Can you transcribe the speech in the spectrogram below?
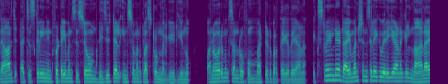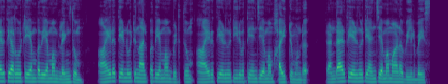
ലാർജ് ടച്ച് സ്ക്രീൻ ഇൻഫർടൈൻമെന്റ് സിസ്റ്റവും ഡിജിറ്റൽ ഇൻസ്ട്രുമെന്റ് ക്ലസ്റ്ററും നൽകിയിരിക്കുന്നു. പനോറമിക് സൺറൂഫും മറ്റൊരു പ്രത്യേകതയാണ്. എക്സ്ട്രെയിലിന്റെ ഡയമെൻഷൻസിലേക്ക് വരികയാണെങ്കിൽ നാലായിരത്തി അറുന്നൂറ്റി എൺപത് എം എം ലെങ്തും ആയിരത്തി എണ്ണൂറ്റി നാൽപ്പത് എം എം വിടുത്തും ആയിരത്തി എഴുന്നൂറ്റി ഇരുപത്തി അഞ്ച് എം എം ഹൈറ്റുമുണ്ട്. രണ്ടായിരത്തി എഴുന്നൂറ്റി അഞ്ച് എം എം ആണ് വീൽ ബേസ്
